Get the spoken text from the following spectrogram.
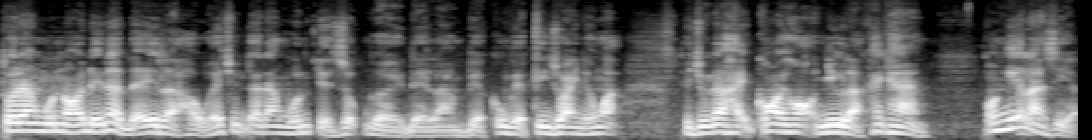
Tôi đang muốn nói đến ở đây là hầu hết chúng ta đang muốn tuyển dụng người để làm việc công việc kinh doanh đúng không ạ? Thì chúng ta hãy coi họ như là khách hàng. Có nghĩa là gì ạ?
